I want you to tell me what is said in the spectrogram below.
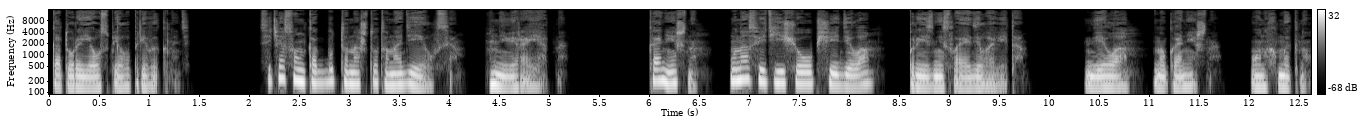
к которой я успела привыкнуть. Сейчас он как будто на что-то надеялся. Невероятно. «Конечно. У нас ведь еще общие дела», — произнесла я деловито. «Дела, ну, конечно», — он хмыкнул.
